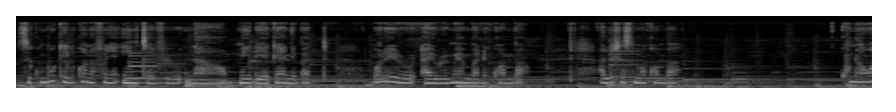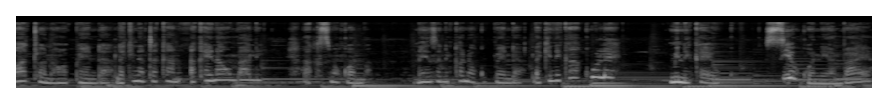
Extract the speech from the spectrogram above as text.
sikumbuki alikuwa anafanya interview na media gani but what I, remember ni kwamba alishasema kwamba kuna watu anawapenda lakini ataka akae nao mbali. Akasema kwamba naweza nikawa nakupenda lakini kaa kule. Mi nikae huku. Sio kwa nia mbaya.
